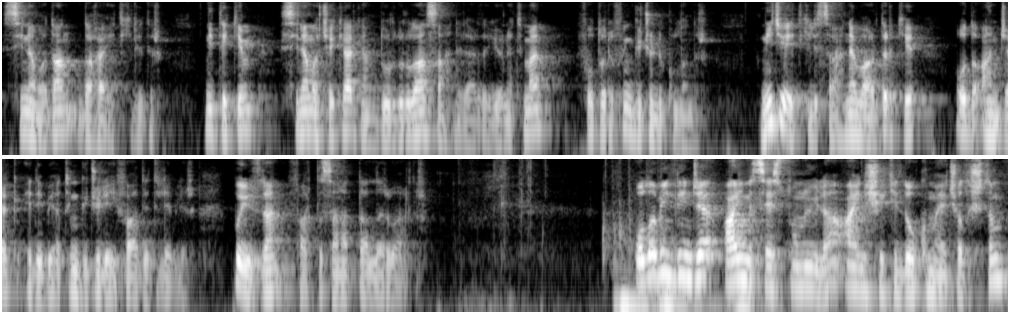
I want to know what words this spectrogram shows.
sinemadan daha etkilidir. Nitekim sinema çekerken durdurulan sahnelerde yönetmen fotoğrafın gücünü kullanır. Nice etkili sahne vardır ki o da ancak edebiyatın gücüyle ifade edilebilir. Bu yüzden farklı sanat dalları vardır. Olabildiğince aynı ses tonuyla aynı şekilde okumaya çalıştım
